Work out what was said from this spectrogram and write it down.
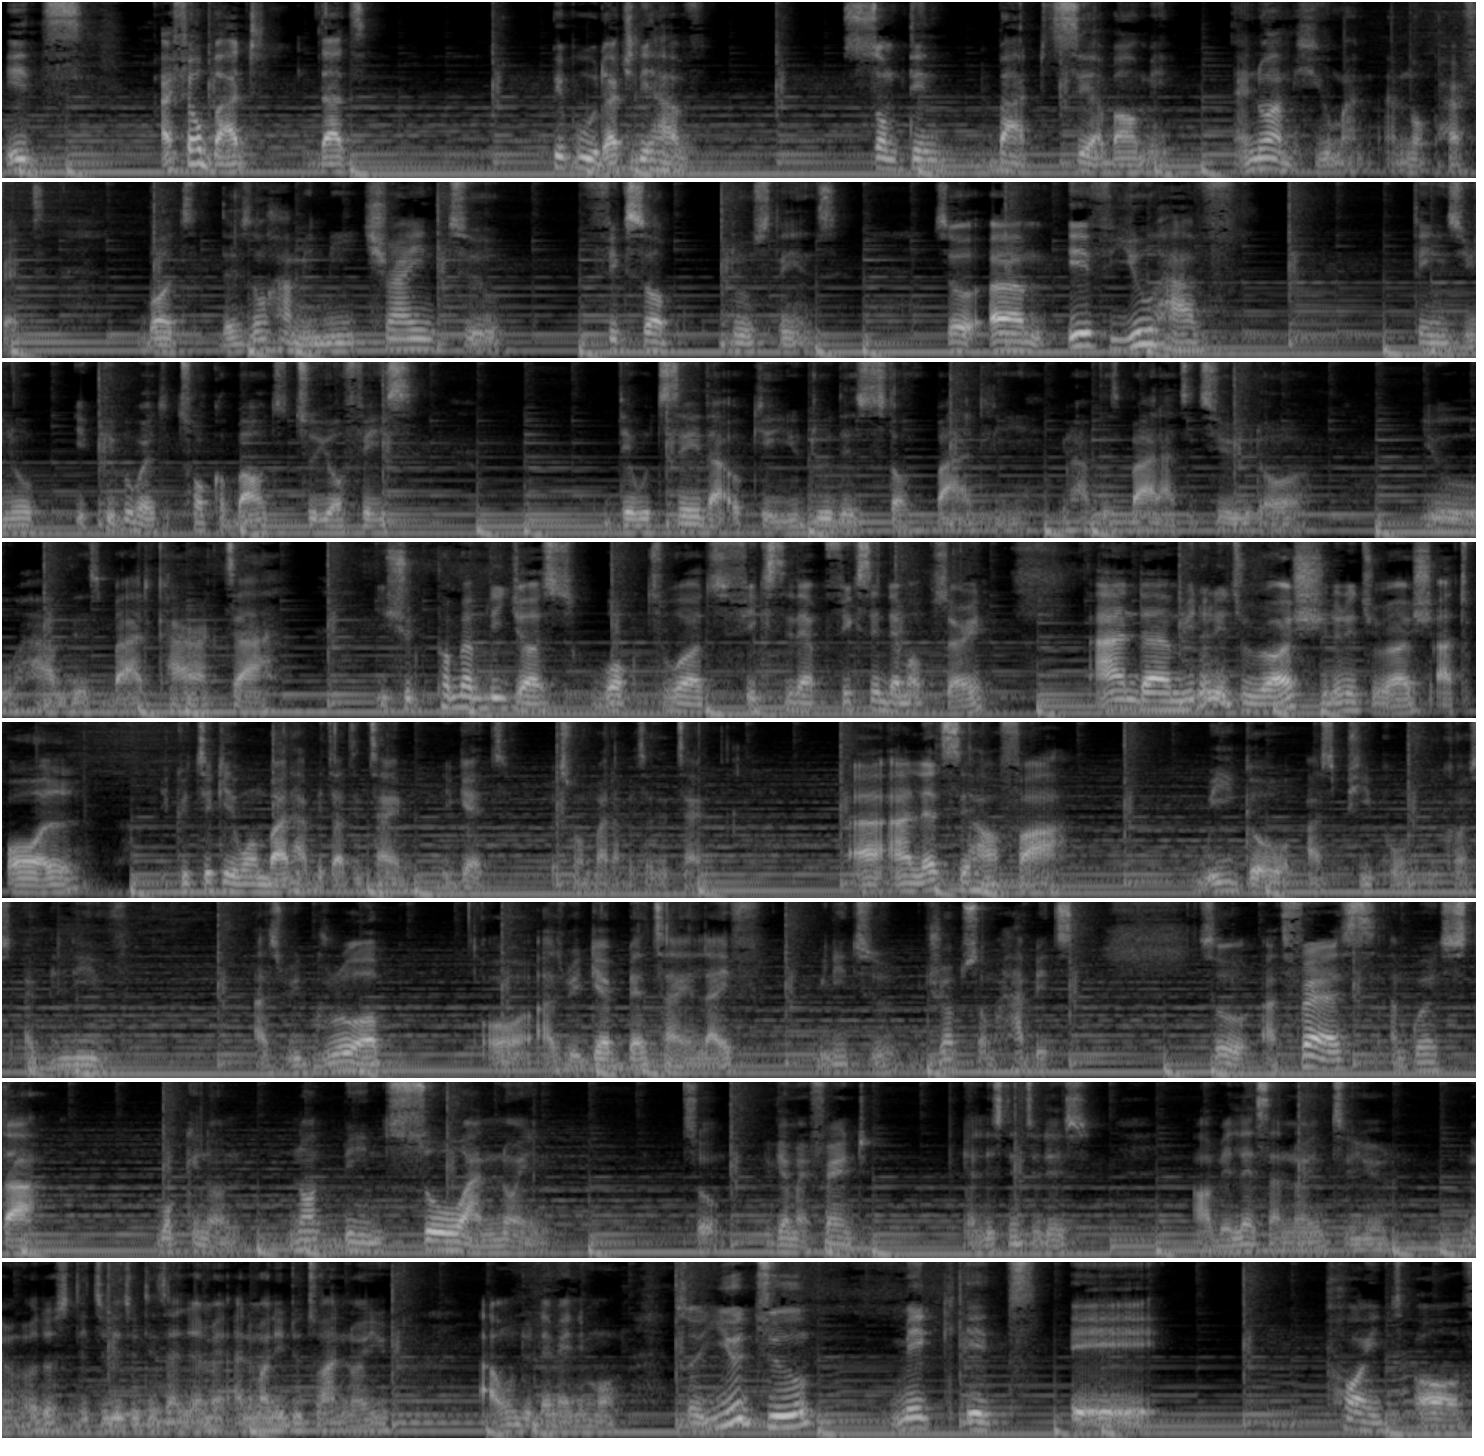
it's I felt bad that people would actually have something bad to say about me. I know I'm human, I'm not perfect, but there's no harm in me trying to fix up those things. So um, if you have things you know if people were to talk about to your face they would say that okay you do this stuff badly. You have this bad attitude or you have this bad character. You should probably just walk towards fixing them fixing them up sorry. And um, you don't need to rush you don't need to rush at all. You could take it one bad habit at a time. You get just one bad habit at a time. Uh, and let's see how far we go as people because I believe as we grow up or as we get better in life, we need to drop some habits. So, at first, I'm going to start working on not being so annoying. So, if you're my friend, you're listening to this, I'll be less annoying to you. You know, all those little little things I normally do to annoy you, I won't do them anymore. So, you too make it a point of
